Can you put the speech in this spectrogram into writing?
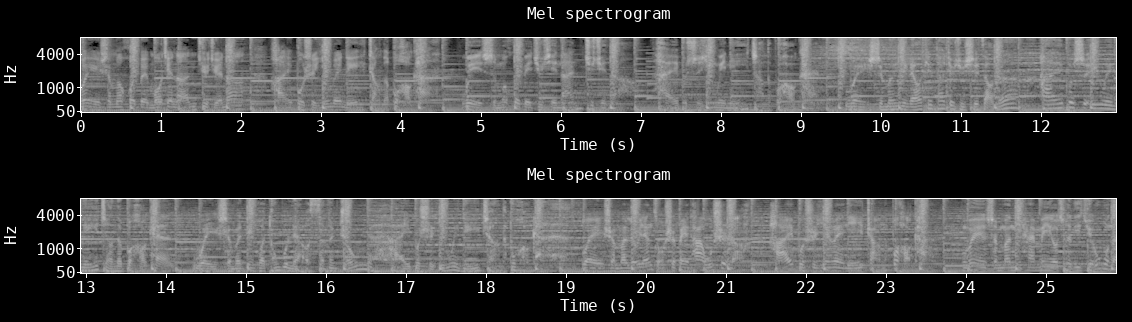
为什么会被摩羯男拒绝呢？还不是因为你长得不好看。为什么会被巨蟹男拒绝呢？还不是因为你长得不好看。为什么一聊天他就去洗澡呢？还不是因为你长得不好看。为什么电话通不了三分钟呢？还不是因为你长得不好看。为什么留言总是被他无视呢？还不是因为你长得不好看。为什么你还没有彻底觉悟呢？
